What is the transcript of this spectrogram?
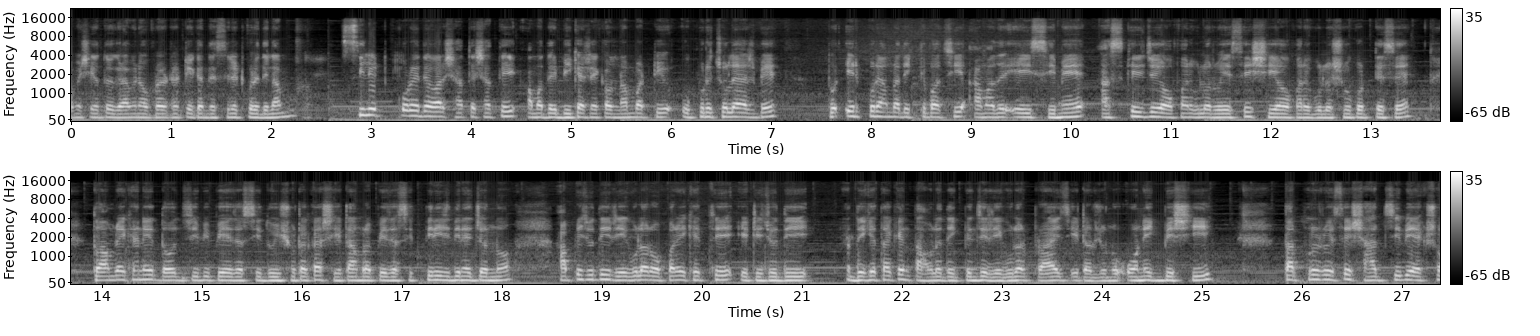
আমি সেহেতু গ্রামীণ অপারেটরটি এখান থেকে সিলেক্ট করে দিলাম। সিলেক্ট করে দেওয়ার সাথে সাথে আমাদের বিকাশ অ্যাকাউন্ট নাম্বারটি উপরে চলে আসবে। তো এরপরে আমরা দেখতে পাচ্ছি আমাদের এই সিমে আজকের যে অফারগুলো রয়েছে, সেই অফারগুলো শো করতেছে। তো আমরা এখানে দশ জিবি পেয়ে যাচ্ছি দুইশো টাকা, সেটা আমরা পেয়ে যাচ্ছি তিরিশ দিনের জন্য। আপনি যদি রেগুলার অফারের ক্ষেত্রে এটি যদি দেখে থাকেন, তাহলে দেখবেন যে রেগুলার প্রাইস এটার জন্য অনেক বেশি। তারপরে রয়েছে সাত জিবি একশো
